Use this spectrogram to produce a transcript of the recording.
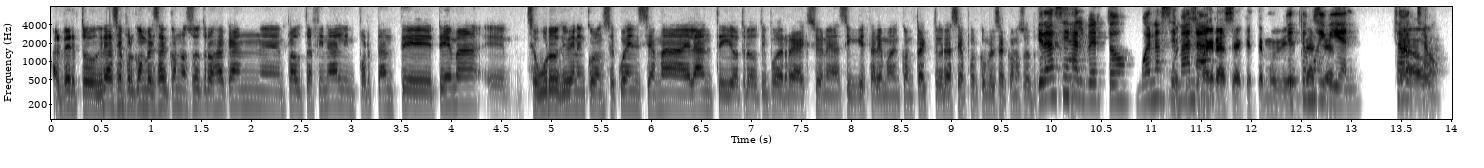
Alberto, gracias por conversar con nosotros acá en eh, Pauta Final. Importante tema. Eh, seguro que vienen consecuencias más adelante y otro tipo de reacciones, así que estaremos en contacto. Gracias por conversar con nosotros. Gracias, Alberto. Buena semana. Muchísimas gracias, que esté muy bien. Que esté muy bien. chao. chao.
